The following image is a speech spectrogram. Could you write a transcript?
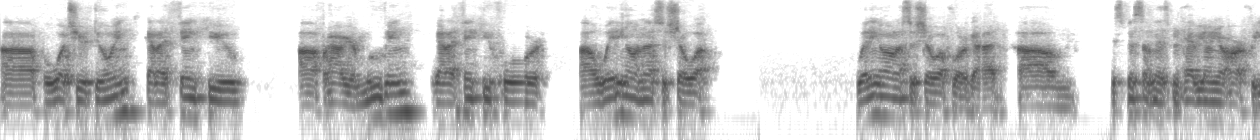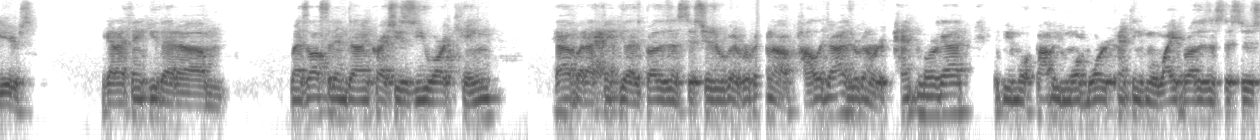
uh, for what you're doing. God, I thank you uh, for how you're moving. God, I thank you for uh, waiting on us to show up. Waiting on us to show up, Lord God. Um, it's been something that's been heavy on your heart for years. God, I thank you that um, when it's all said and done, Christ Jesus, you are King. God, but I think you as brothers and sisters, we're going we're to apologize. We're going to repent, Lord God. It'll be more probably more more repenting from white brothers and sisters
